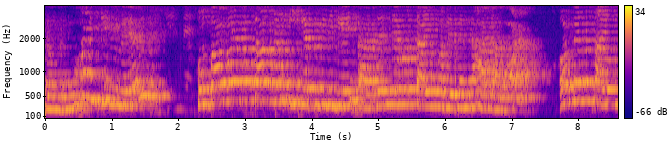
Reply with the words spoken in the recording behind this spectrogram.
Ang saya ng buhay. Amen? Kung bawat stop ng ticket na binibigay sa atin, meron tayong mabibentahan agad. O meron tayong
